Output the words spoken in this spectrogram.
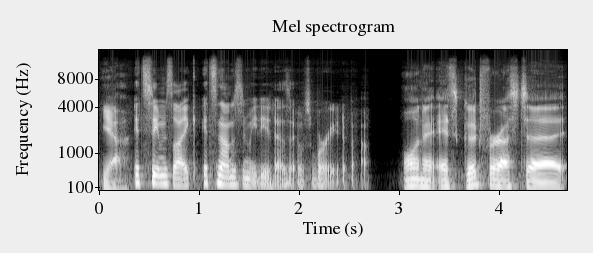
Yeah. it seems like it's not as immediate as I was worried about. Well, and it- it's good for us to.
